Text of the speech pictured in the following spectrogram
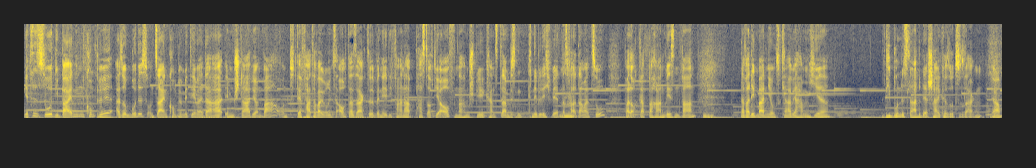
Jetzt ist es so, die beiden Kumpel, also Buddhis und sein Kumpel, mit dem er da im Stadion war, und der Vater war übrigens auch da, sagte, wenn ihr die Fahne habt, passt auf die auf. Nach dem Spiel kann es da ein bisschen knibbelig werden. Das Mhm. war damals so, weil auch Gladbacher anwesend waren. Da war den beiden Jungs klar, wir haben hier die Bundeslade der Schalke sozusagen, ja.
